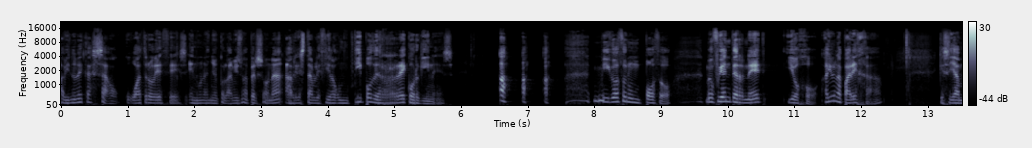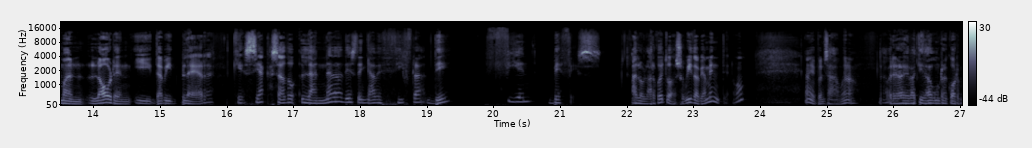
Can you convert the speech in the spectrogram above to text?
habiéndome casado cuatro veces en un año con la misma persona, habría establecido algún tipo de récord Guinness. ¡Ah, ah, ah! Mi gozo en un pozo. Me fui a internet y ojo, hay una pareja que se llaman Lauren y David Blair que se ha casado la nada desdeñable cifra de 100 veces. A lo largo de toda su vida, obviamente, ¿no? A mí pensaba, bueno, habré batido algún récord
